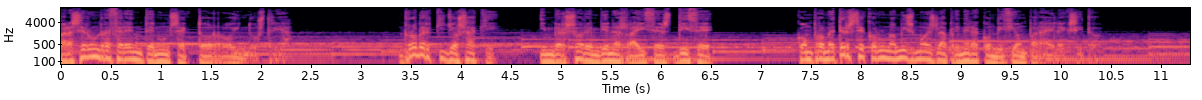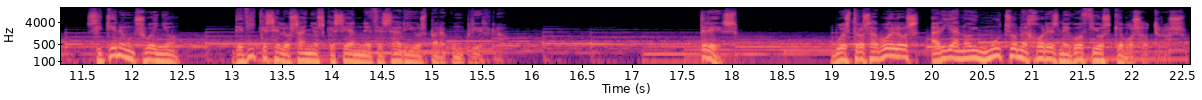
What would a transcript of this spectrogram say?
para ser un referente en un sector o industria. Robert Kiyosaki, inversor en bienes raíces, dice Comprometerse con uno mismo es la primera condición para el éxito. Si tiene un sueño, dedíquese los años que sean necesarios para cumplirlo. 3. Vuestros abuelos harían hoy mucho mejores negocios que vosotros.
